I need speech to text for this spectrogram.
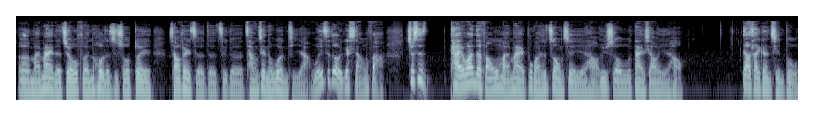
呃买卖的纠纷，或者是说对消费者的这个常见的问题啊，我一直都有一个想法，就是台湾的房屋买卖，不管是中介也好，预售屋代销也好。要再更进步，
